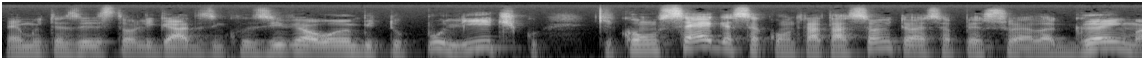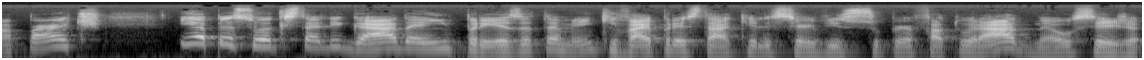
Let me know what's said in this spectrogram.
né, muitas vezes estão ligados inclusive ao âmbito político, que consegue essa contratação, então essa pessoa ela ganha uma parte, e a pessoa que está ligada é empresa também, que vai prestar aquele serviço superfaturado, né? ou seja,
